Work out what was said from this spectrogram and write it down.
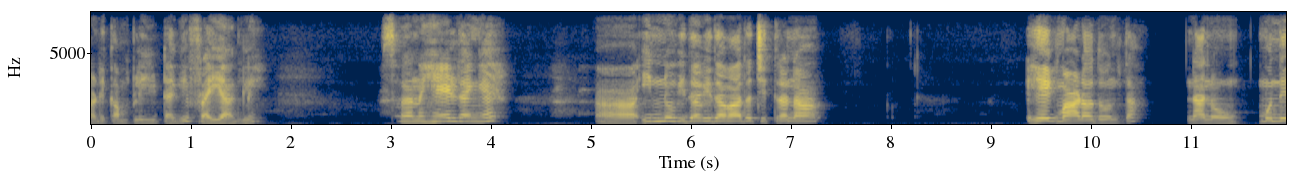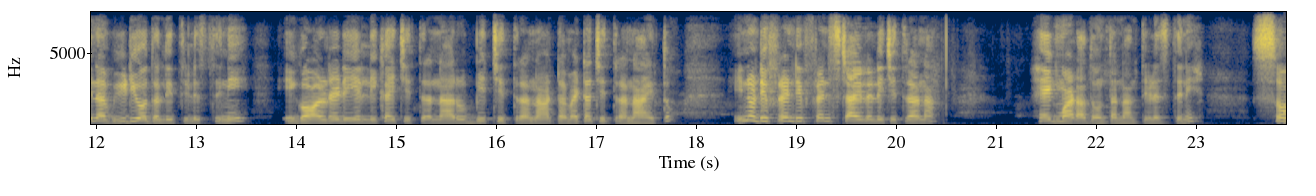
ನೋಡಿ, ಕಂಪ್ಲೀಟಾಗಿ ಫ್ರೈ ಆಗಲಿ. ಸೊ, ನಾನು ಹೇಳ್ದಂಗೆ ಇನ್ನೂ ವಿಧ ವಿಧವಾದ ಚಿತ್ರಾನ್ನ ಹೇಗೆ ಮಾಡೋದು ಅಂತ ನಾನು ಮುಂದಿನ ವಿಡಿಯೋದಲ್ಲಿ ತಿಳಿಸ್ತೀನಿ. ಈಗ ಆಲ್ರೆಡಿ ಎಳ್ಳಿಕಾಯಿ ಚಿತ್ರಾನ್ನ, ರುಬ್ಬಿ ಚಿತ್ರಾನ್ನ, ಟೊಮೆಟೊ ಚಿತ್ರಾನ್ನ ಆಯಿತು. ಇನ್ನು ಡಿಫ್ರೆಂಟ್ ಡಿಫ್ರೆಂಟ್ ಸ್ಟೈಲಲ್ಲಿ ಚಿತ್ರಾನ್ನ ಹೇಗೆ ಮಾಡೋದು ಅಂತ ನಾನು ತಿಳಿಸ್ತೀನಿ. ಸೊ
